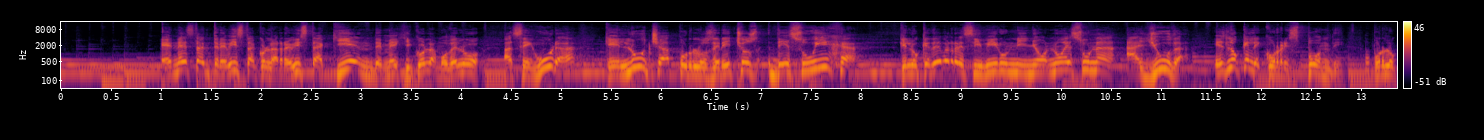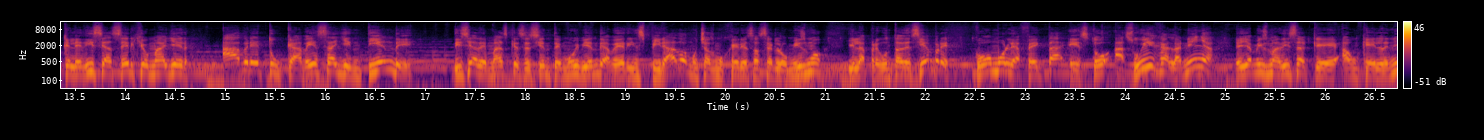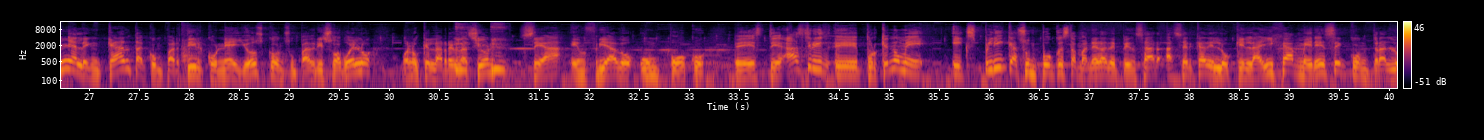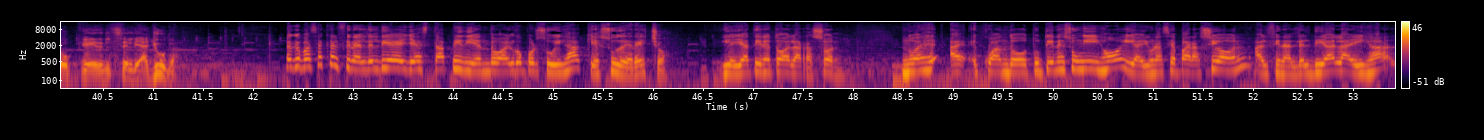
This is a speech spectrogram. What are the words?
En esta entrevista con la revista Quién de México, la modelo asegura que lucha por los derechos de su hija, que lo que debe recibir un niño no es una ayuda, es lo que le corresponde. Por lo que le dice a Sergio Mayer, abre tu cabeza y entiende. Dice además que se siente muy bien de haber inspirado a muchas mujeres a hacer lo mismo y la pregunta de siempre, ¿cómo le afecta esto a su hija, la niña? Ella misma dice que aunque a la niña le encanta compartir con ellos, con su padre y su abuelo, bueno, que la relación se ha enfriado un poco. Este, Astrid, eh, ¿por qué no me explicas un poco esta manera de pensar acerca de lo que la hija merece contra lo que se le ayuda? Lo que pasa es que al final del día ella está pidiendo algo por su hija que es su derecho. Y ella tiene toda la razón. No es cuando tú tienes un hijo y hay una separación, al final del día la hija,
